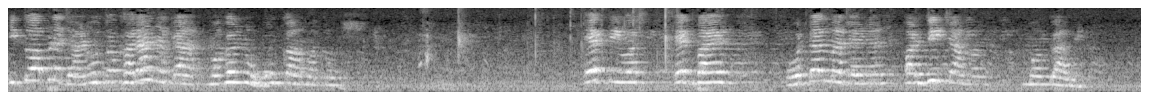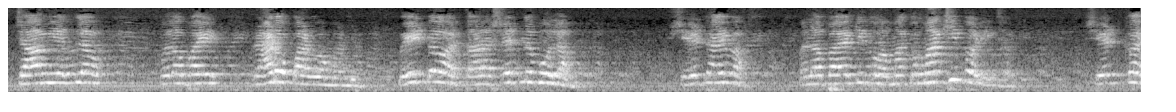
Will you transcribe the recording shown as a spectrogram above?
ઈ તો આપણે જાણવું તો ખરા ને કે આ મગનનું શું કામ હતું. એક દિવસ એક ભાઈ હોટલમાં જઈને અડધી ચા મંગાવી. ચા એટલે પેલો ભાઈ રાડો પાડવા માંડ્યો. વેઇટર તારા શેઠને બોલાવ. શેઠ આવ્યા. પેલા ભાઈ કીધું, આમાં તો માખી પડી છે. શેઠ કહે,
